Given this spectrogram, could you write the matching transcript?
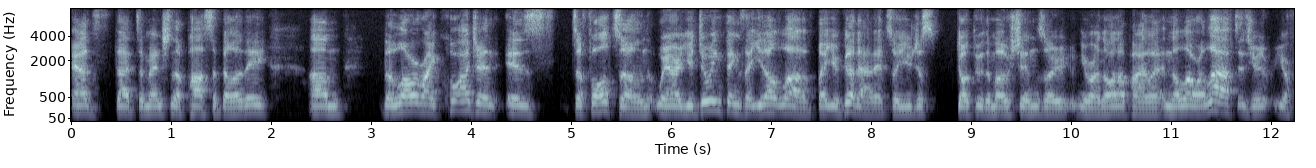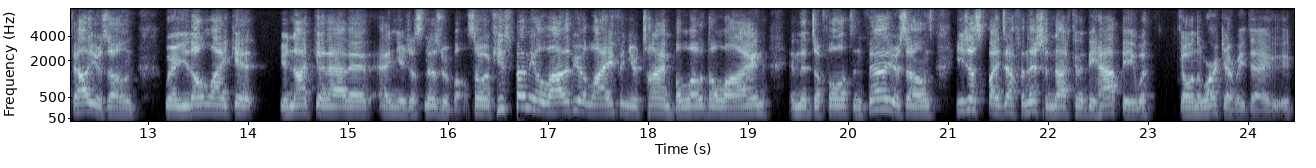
adds that dimension of possibility. Um, the lower right quadrant is default zone where you're doing things that you don't love, but you're good at it. So you just go through the motions or you're on autopilot. And the lower left is your, your failure zone where you don't like it, you're not good at it, and you're just miserable. So if you're spending a lot of your life and your time below the line in the default and failure zones, you're just by definition not going to be happy with going to work every day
